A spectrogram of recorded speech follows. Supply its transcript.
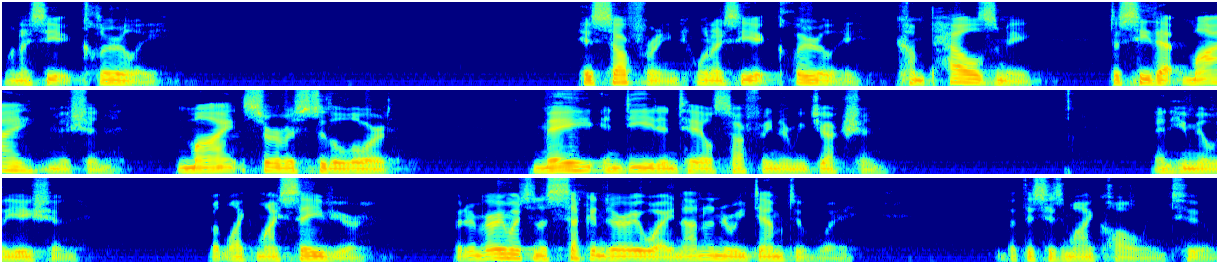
when I see it clearly, his suffering, when I see it clearly, compels me to see that my mission, my service to the Lord, may indeed entail suffering and rejection and humiliation. But like my Savior, but in very much in a secondary way, not in a redemptive way. But this is my calling too.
